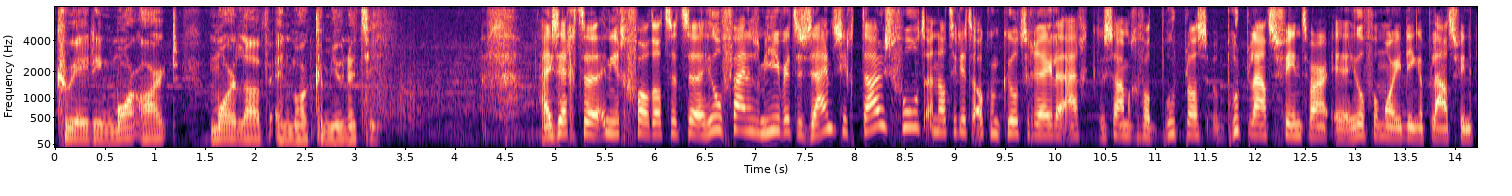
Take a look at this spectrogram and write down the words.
creating more art, more love, and more community. Hij zegt eh, in ieder geval dat het eh, heel fijn is om hier weer te zijn. Zich thuis voelt en dat hij dit ook een culturele, eigenlijk samengevat broedplaats, broedplaats vindt. Waar eh, heel veel mooie dingen plaatsvinden.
